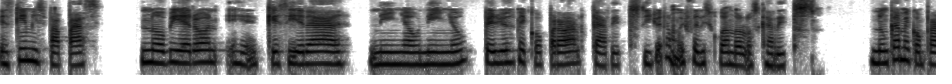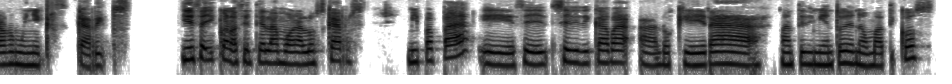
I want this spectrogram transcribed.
es que mis papás no vieron eh, que si era niña o niño, pero ellos me compraban carritos y yo era muy feliz jugando a los carritos. nunca me compraron muñecas, carritos. Y es ahí cuando sentí el amor a los carros. Mi papá eh, se, dedicaba a lo que era mantenimiento de neumáticos.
